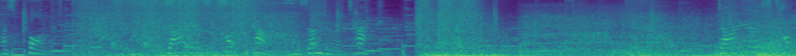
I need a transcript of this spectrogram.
has fallen. Top tower is under attack. Dire's top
